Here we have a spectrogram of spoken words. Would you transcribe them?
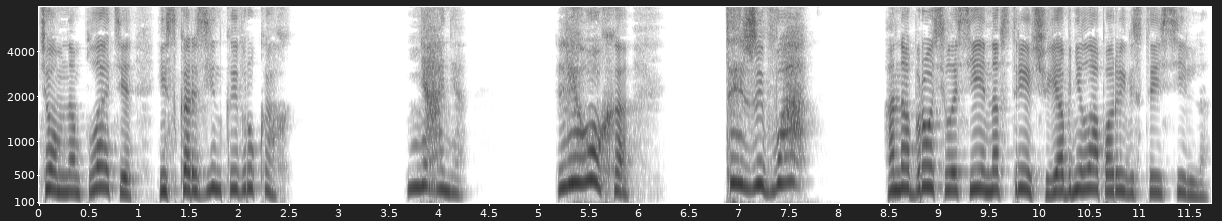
темном платье и с корзинкой в руках. «Няня! Леоха! Ты жива?» Она бросилась ей навстречу и обняла порывисто и сильно.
